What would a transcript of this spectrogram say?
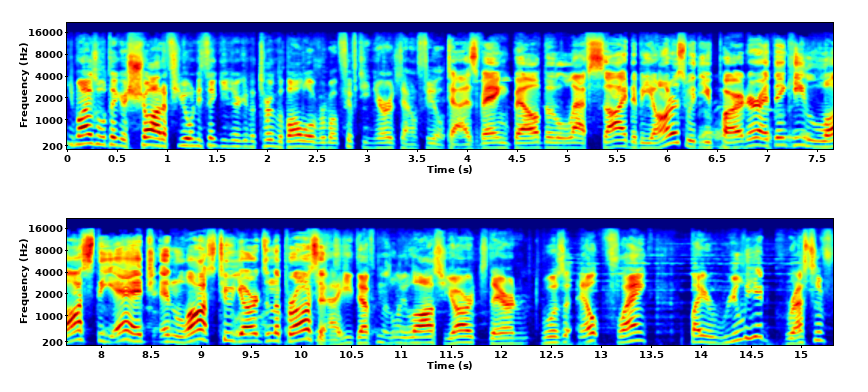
You might as well take a shot if you're only thinking you're going to turn the ball over about 15 yards downfield. Taz Van Bell to the left side. To be honest with you, partner, I think he lost the edge and lost two yards in the process. Yeah, he definitely lost yards there and was outflanked by a really aggressive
